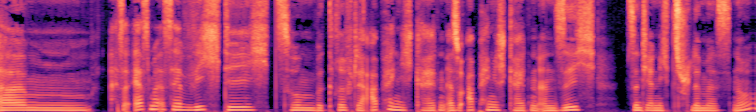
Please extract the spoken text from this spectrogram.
Ähm, also erstmal ist ja wichtig zum Begriff der Abhängigkeiten. Also Abhängigkeiten an sich sind ja nichts Schlimmes. Ne?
